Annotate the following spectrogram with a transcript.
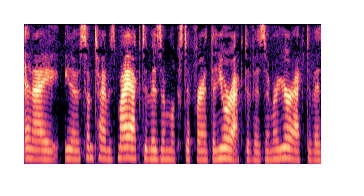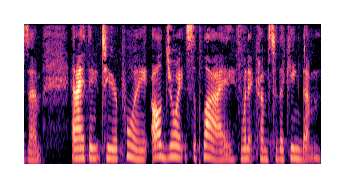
And I, you know, sometimes my activism looks different than your activism or your activism. And I think to your point, all joint supply when it comes to the kingdom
